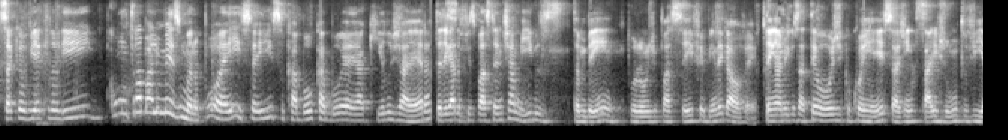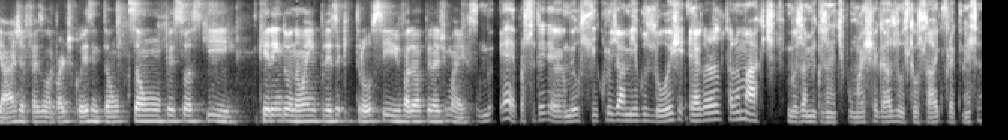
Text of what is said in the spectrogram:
Só que eu via aquilo ali como um trabalho mesmo, mano. Pô, é isso, é isso, acabou, acabou, é aquilo, já era. Tá ligado? Eu fiz bastante amigos também por onde passei, foi bem legal, velho. Tem amigos até hoje que eu conheço, a gente sai junto, viaja, faz uma parte de coisa, então são pessoas que querendo ou não, é a empresa que trouxe e valeu a pena demais. É, pra você ter ideia, o meu ciclo de amigos hoje é agora do telemarketing. Meus amigos, né, tipo, mais chegados, os que eu saio com frequência,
